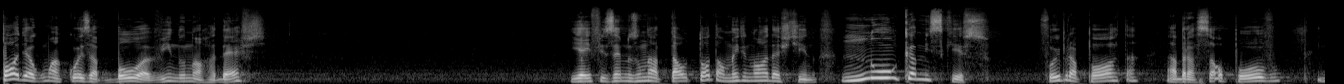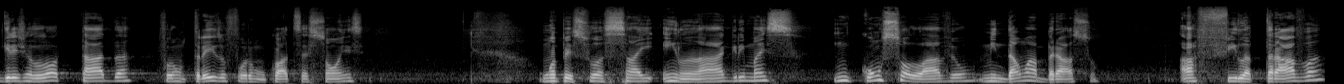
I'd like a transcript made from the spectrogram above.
Pode alguma coisa boa vir do Nordeste? E aí fizemos um Natal totalmente nordestino. Nunca me esqueço. Fui para a porta, abraçar o povo, igreja lotada, foram três ou foram quatro sessões. Uma pessoa sai em lágrimas, inconsolável, me dá um abraço, a fila trava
